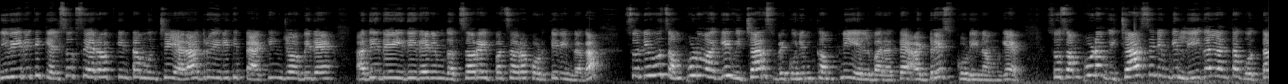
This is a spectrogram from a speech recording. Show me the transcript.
ನೀವು ಈ ರೀತಿ ಕೆಲ್ಸಕ್ಕೆ ಸೇರೋದ್ಕಿಂತ ಮುಂಚೆ ಯಾರಾದ್ರೂ ಈ ರೀತಿ ಪ್ಯಾಕಿಂಗ್ ಜಾಬ್ ಇದೆ, ಅದಿದೆ, ಇದಿದೆ, ನಿಮ್ಗೆ ಹತ್ತು ಸಾವಿರ, ಇಪ್ಪತ್ತು ಸಾವಿರ ಕೊಡ್ತೀವಿ ಅಂದಾಗ ಸೊ ನೀವು ಸಂಪೂರ್ಣವಾಗಿ ವಿಚಾರಿಸಬೇಕು. ನಿಮ್ ಕಂಪ್ನಿ ಎಲ್ಲಿ ಬರುತ್ತೆ? ಅಡ್ರೆಸ್ ಕೊಡಿ ನಮ್ಗೆ. ಸೊ ಸಂಪೂರ್ಣ ವಿಚಾರಿಸಿ ನಿಮ್ಗೆ ಲೀಗಲ್ ಅಂತ ಗೊತ್ತಾದ್ರೆ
